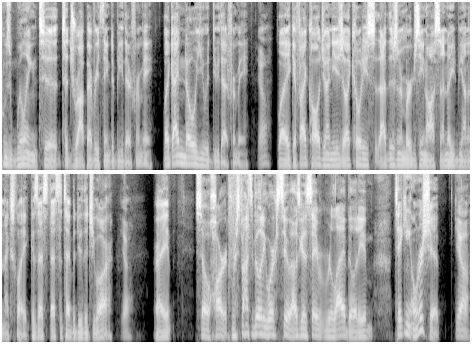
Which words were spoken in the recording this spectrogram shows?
who's willing to to drop everything to be there for me. Like I know you would do that for me. Yeah. Like if I called you, I needed you. Like Cody's, uh, there's an emergency in Austin. I know you'd be on the next flight because that's that's the type of dude that you are, Yeah. right? So heart responsibility works too. I was gonna say reliability, taking ownership, Yeah.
